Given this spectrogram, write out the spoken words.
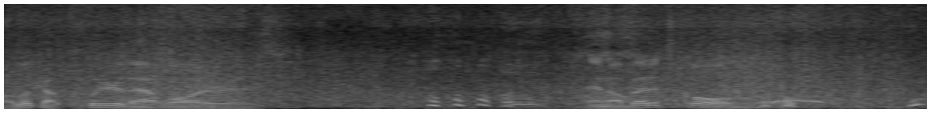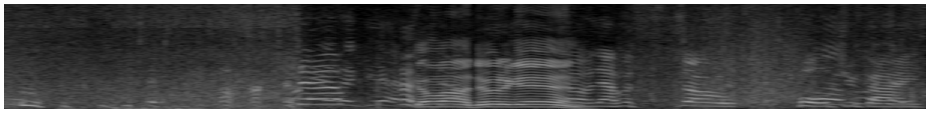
Wow, look how clear that water is. And I'll bet it's cold. Come on, do it Oh, again. that was so cold, you guys.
